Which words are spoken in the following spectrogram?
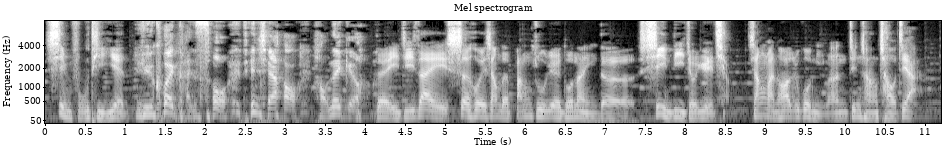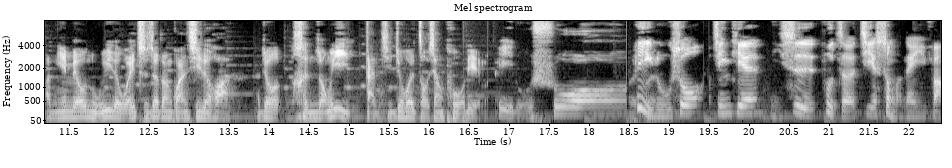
幸福体验、愉快感受听起来好好那个哦。对，以及在社会上的帮助越多，那你的吸引力就越强。相反的话，如果你们经常吵架，啊，你也没有努力的维持这段关系的话，那就很容易感情就会走向破裂嘛。譬如说，譬如说，今天你是负责接送的那一方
